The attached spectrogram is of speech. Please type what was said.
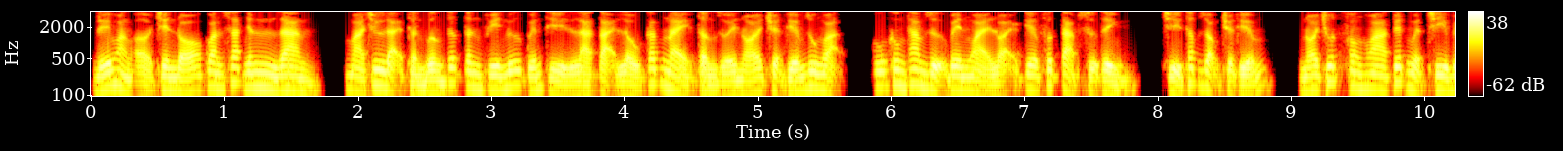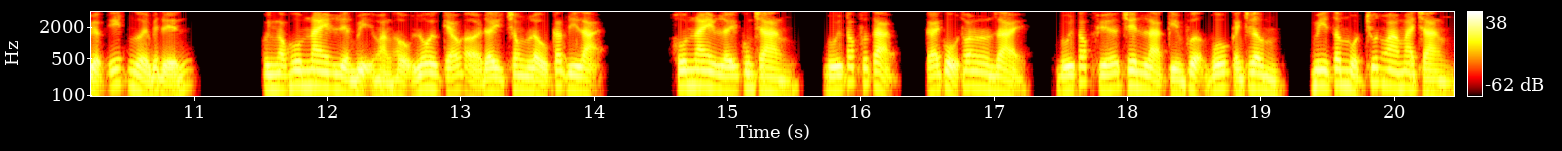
đế hoàng ở trên đó quan sát nhân gian, mà chư đại thần vương tức tân phi nữ quyến thì là tại lầu các này tầng dưới nói chuyện phiếm dung loạn cũng không tham dự bên ngoài loại kia phức tạp sự tình, chỉ thấp giọng chuyện phiếm, nói chút phong hoa tuyết nguyệt chi việc ít người biết đến. Quỳnh ngọc hôm nay liền bị hoàng hậu lôi kéo ở đây trong lầu các đi lại. Hôm nay lấy cung trang, búi tóc phức tạp, cái cổ thon dài búi tóc phía trên là kim phượng vỗ cánh trâm, mi tâm một chút hoa mai tràng,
